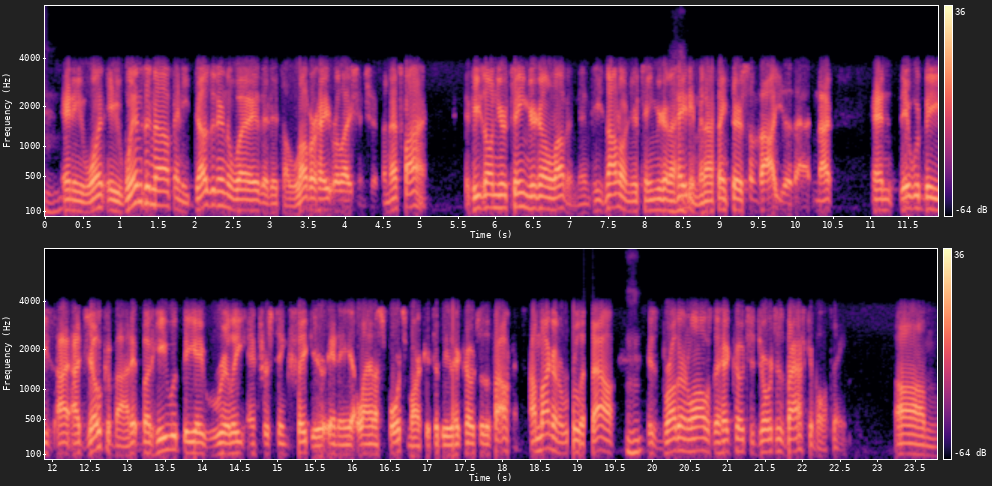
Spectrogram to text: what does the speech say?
Mm-hmm. and he won, he wins enough, and he does it in a way that it's a love or hate relationship, and that's fine. If he's on your team, you're going to love him. If he's not on your team, you're going to hate him. And I think there's some value to that. And I, and it would be I, I joke about it, but he would be a really interesting figure in the Atlanta sports market to be the head coach of the Falcons. I'm not going to rule it out. Mhm. His brother-in-law was the head coach of Georgia's basketball team. Um,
